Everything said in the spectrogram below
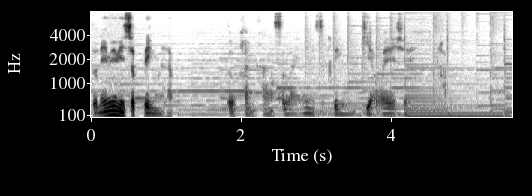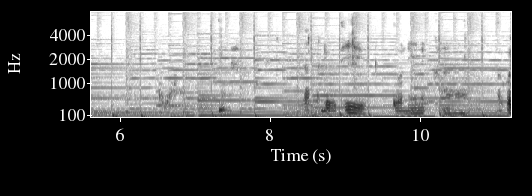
ตัวนี้ไม่มีสปริงนะครับ ตัวคันค้างสไลด์ไม่มีสปริงเกี่ยวไว้เฉยครับเอาวางกลับมาดูที่ตัวนี้นะครับเราก็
